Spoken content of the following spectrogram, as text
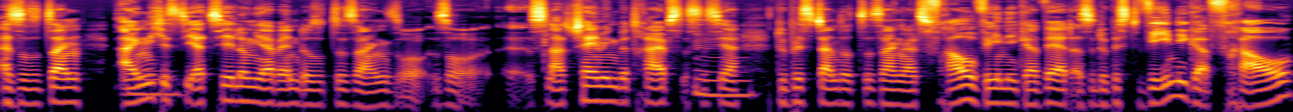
Also sozusagen, eigentlich Mhm. ist die Erzählung ja, wenn du sozusagen so, so äh, Slut-Shaming betreibst, ist es ja, Mhm. du bist dann sozusagen als Frau weniger wert. Also du bist weniger Frau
